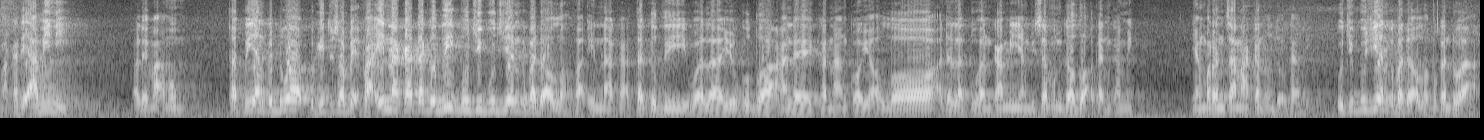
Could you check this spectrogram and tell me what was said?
maka diamini oleh makmum. Tapi yang kedua begitu sampai fa inna kata gedi puji-pujian kepada Allah. Fa inna kata gedi wala yuqda alaik. Karena engkau ya Allah adalah Tuhan kami yang bisa menggadakkan kami yang merencanakan untuk kami. Puji-pujian kepada Allah bukan doa.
